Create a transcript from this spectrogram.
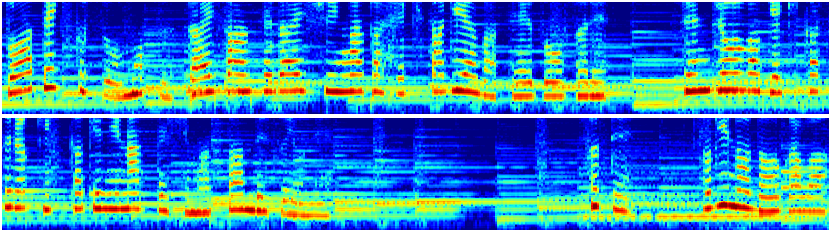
ゾアテックスを持つ第3世代新型ヘキサギアが製造され、戦場が激化するきっかけになってしまったんですよね。さて、次の動画は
